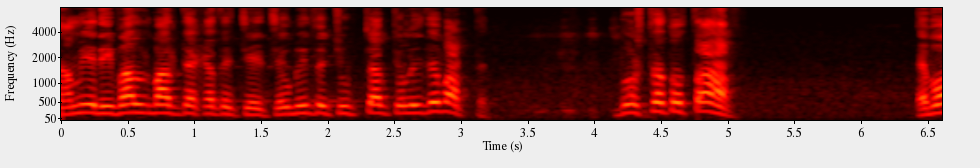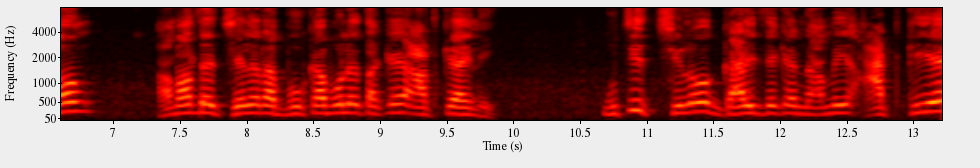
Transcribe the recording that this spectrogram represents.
নামিয়ে রিভালভার দেখাতে চেয়েছে উনি তো চুপচাপ চলে যেতে পারতেন। দোষটা তো তার। এবং আমাদের ছেলেরা বোকা বলে তাকে আটকায়নি। উচিত ছিল গাড়ি থেকে নামিয়ে আটকিয়ে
